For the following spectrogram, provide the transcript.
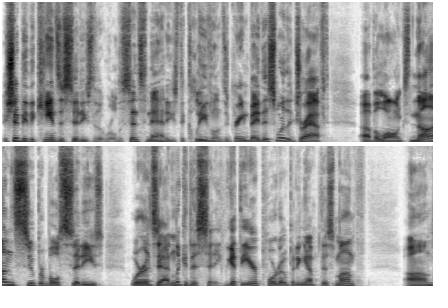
It should be the Kansas cities of the world, the Cincinnati's, the Cleveland's, the Green Bay. This is where the draft uh, belongs. Non Super Bowl cities where it's at. And look at this city. We got the airport opening up this month. Um,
